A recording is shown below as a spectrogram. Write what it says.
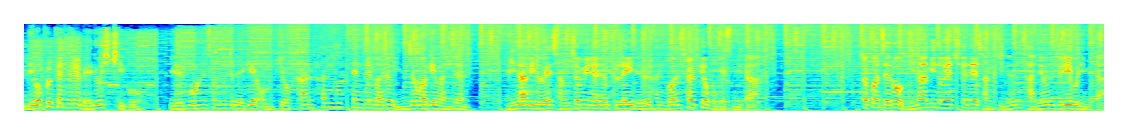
리버풀 팬들을 매료시키고 일본 선수들에게 엄격한 한국 팬들마저 인정하게 만든 미나미노의 장점이 되는 플레이들을 한번 살펴보겠습니다. 첫 번째로 미나미노의 최대 장기는 단연 드리블입니다.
